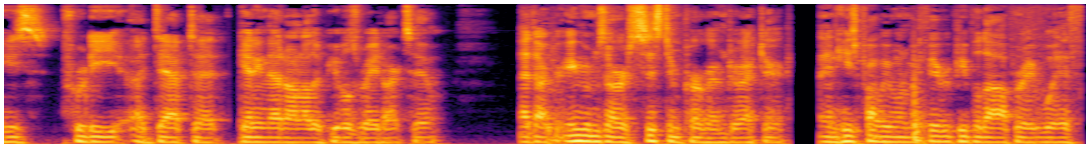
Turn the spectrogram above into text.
He's pretty adept at getting that on other people's radar too. Uh, Dr. Ingram's our assistant program director, and he's probably one of my favorite people to operate with.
